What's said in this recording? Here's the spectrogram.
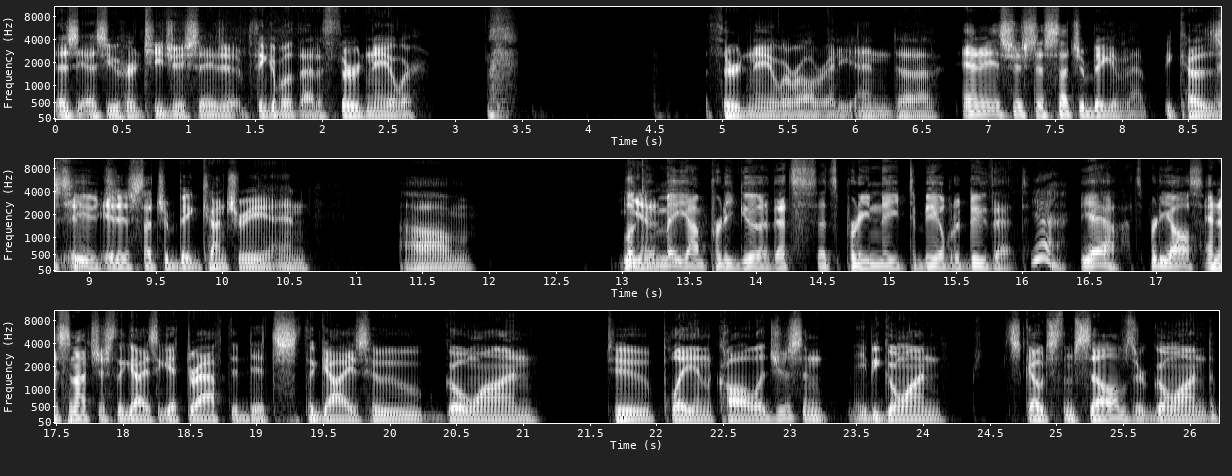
as, as you heard TJ say, think about that a third Naylor. a third Naylor already, and uh, and it's just, just such a big event because It's it- huge. it is such a big country, and um, Look at me. I'm pretty good. That's that's pretty neat to be able to do that. Yeah, Yeah, it's pretty awesome. and it's not just the guys that get drafted; it's the guys who go on to play in the colleges and maybe go on scouts themselves or go on to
